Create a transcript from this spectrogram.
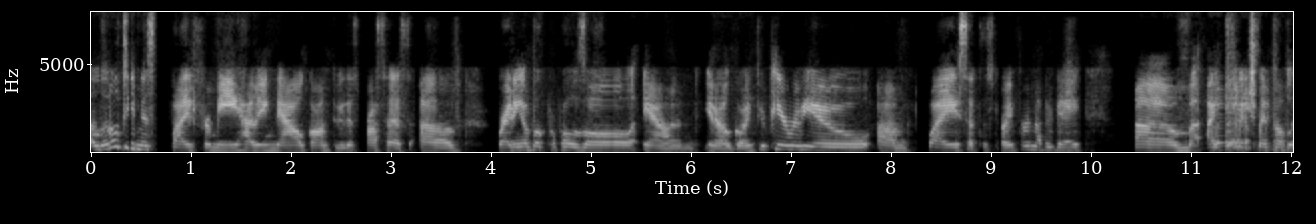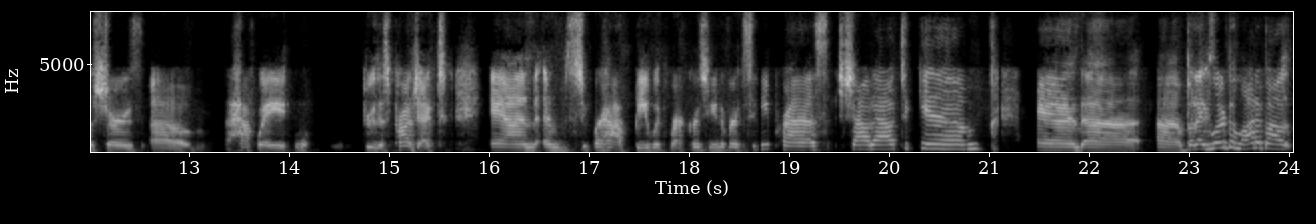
a little demystified for me, having now gone through this process of writing a book proposal and you know going through peer review um, twice that's a story for another day um, i switched my publishers um, halfway through this project and i'm super happy with rutgers university press shout out to kim and uh, uh, but I've learned a lot about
